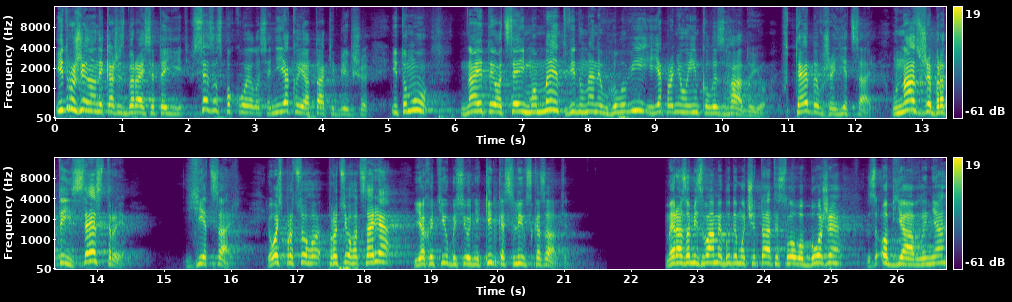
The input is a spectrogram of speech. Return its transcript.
І дружина не каже, збирайся та їдь. Все заспокоїлося, ніякої атаки більше. І тому, знаєте, оцей момент він у мене в голові, і я про нього інколи згадую. В тебе вже є цар. У нас вже брати і сестри є цар. І ось про цього, про цього царя я хотів би сьогодні кілька слів сказати. Ми разом із вами будемо читати Слово Боже з об'явлення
